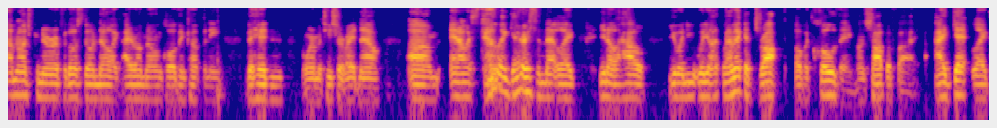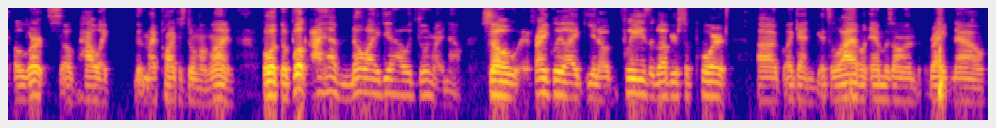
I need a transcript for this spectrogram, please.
I'm an entrepreneur. For those who don't know, like I run my own clothing company, The Hidden. I'm wearing my t-shirt right now. Um, and I was telling Garrison that like, you know, how you when you when you when I make a drop of a clothing on Shopify, I get like alerts of how like the, my product is doing online. But with the book, I have no idea how it's doing right now. So frankly, like, you know, please I love your support. Uh, again, it's live on Amazon right now,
